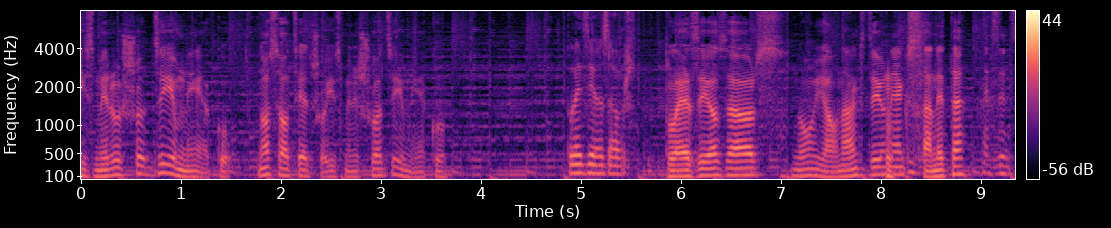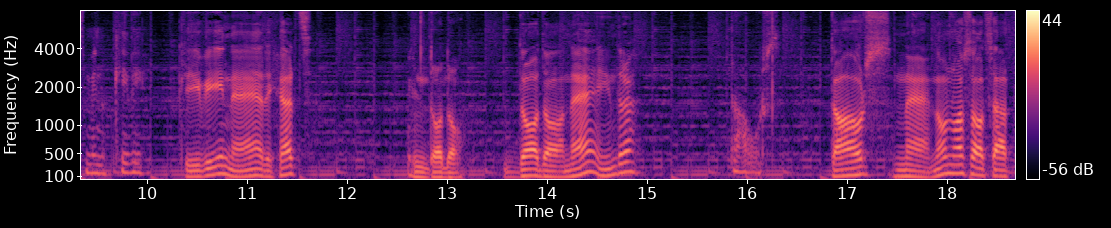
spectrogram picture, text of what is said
izmirušo dzīvnieku. Nosauciet šo izmirušo dzīvnieku. Pleziozaurs. Plēziozārs, nu, jaunāks dzīvnieks, Sanita, es minu kivi. Kivī, nē, Rihards, Dodo. Dodo, nē, Indra. Taurs. Taurs, nē, nu, nosaucāt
